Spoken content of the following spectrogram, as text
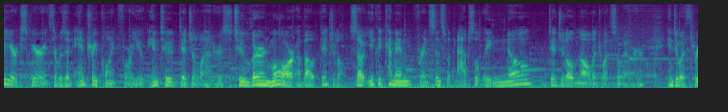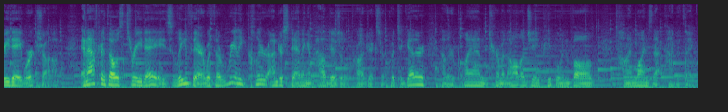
your experience, there was an entry point for you into digital ladders to learn more about digital. So you could come in, for instance, with absolutely no digital knowledge whatsoever into a three day workshop. And after those three days, leave there with a really clear understanding of how digital projects are put together, how they're planned, terminology, people involved, timelines, that kind of thing.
